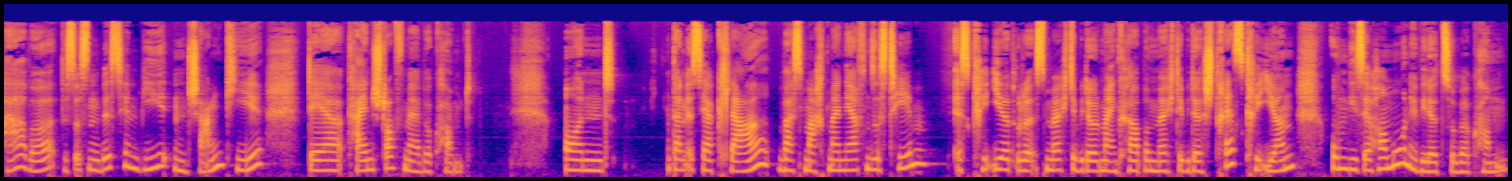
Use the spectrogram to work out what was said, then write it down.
aber das ist ein bisschen wie ein Junkie, der keinen Stoff mehr bekommt. Und dann ist ja klar, was macht mein Nervensystem? es kreiert oder es möchte wieder, mein Körper möchte wieder Stress kreieren, um diese Hormone wieder zu bekommen.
